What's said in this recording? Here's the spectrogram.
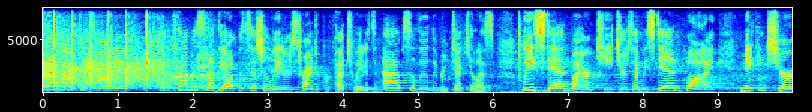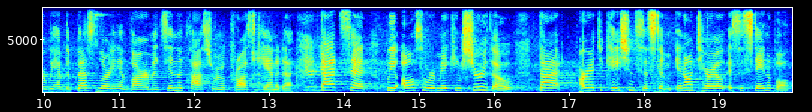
And I have to tell you, the premise that the opposition leader is trying to perpetuate is absolutely ridiculous. We stand by our teachers and we stand by making sure we have the best learning environments in the classroom across Canada. That said, we also are making sure, though, that our education system in Ontario is sustainable.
